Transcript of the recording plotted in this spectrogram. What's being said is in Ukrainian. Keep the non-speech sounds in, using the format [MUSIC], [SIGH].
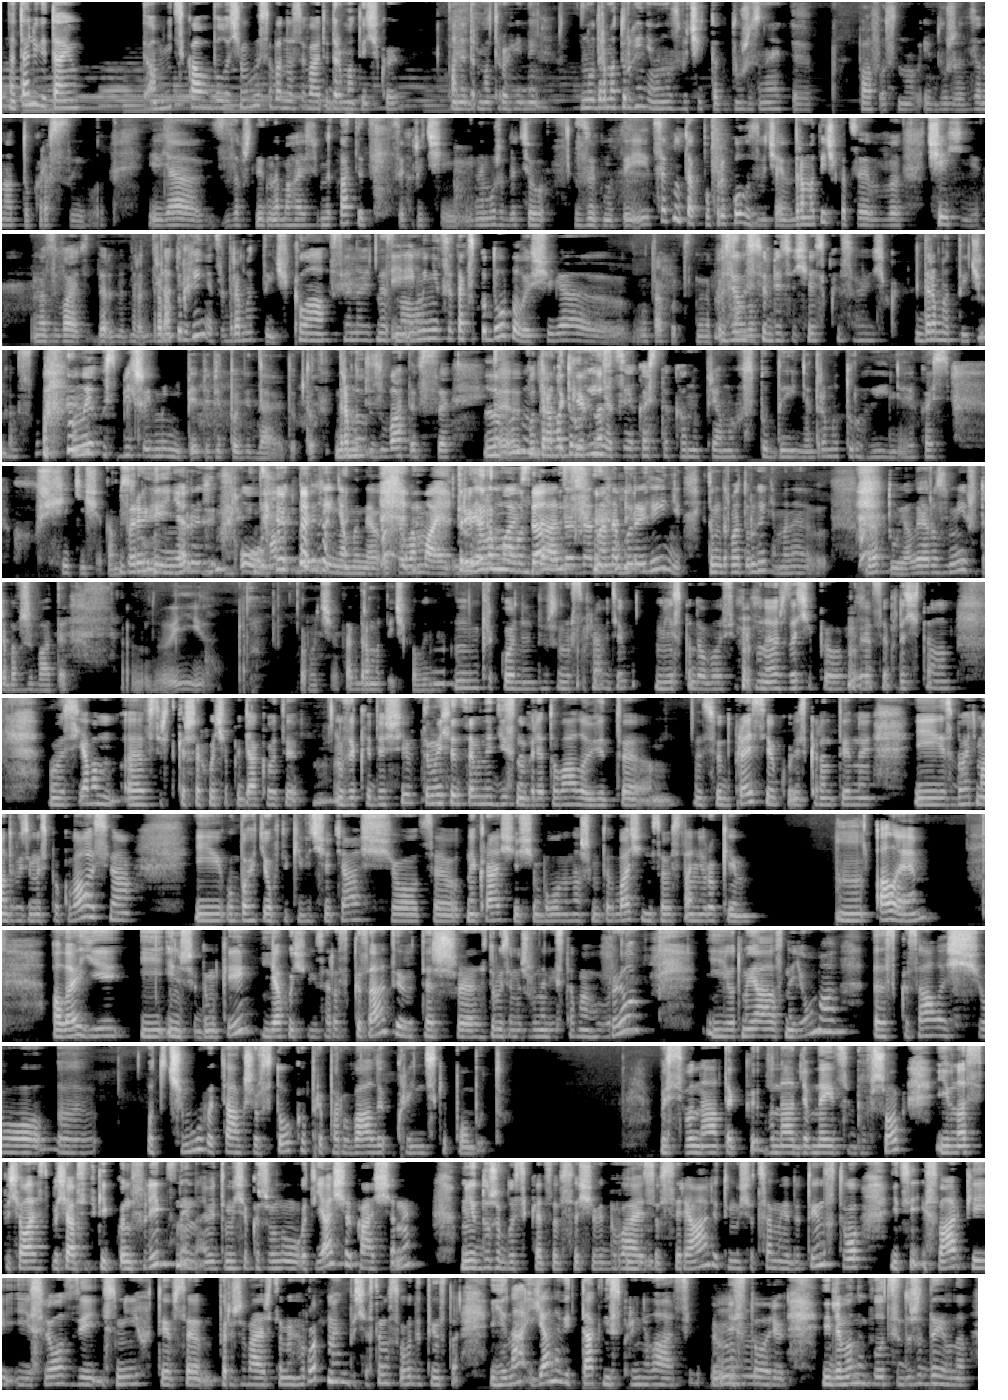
Наталю, вітаю! А мені цікаво було, чому ви себе називаєте драматичкою, а не драматургинею? Ну, драматургиня, вона звучить так дуже, знаєте, пафосно і дуже занадто красиво. І я завжди намагаюся уникати цих речей і не можу до цього звикнути. І це ну так по приколу, звичайно. Драматичка це в Чехії називають др- др- драматургиня, це драматичка. Клас, я навіть не І, знала. і мені це так сподобалось, що я е, отак от написала Взяла собі цю чеську звичку. драматичка. Воно якось більше і мені відповідає. Тобто драматизувати все. Ну, Е, Бо як драматургиня нас це якась така, ну прямо господиня, драматургиня, якась. Які ще там Берегиня. Берег... О, мабуть, берегиня мене ось ламає. Я ламаюсь да? да, да, на берегині, тому драматургиня мене дратує. Але я розумію, що треба вживати. Е, І, коротше, так драматичка виникла. Ну, прикольно дуже насправді. Мені сподобалося. Мене [LAUGHS] аж зачепило, коли я це прочитала. Ось я вам е, все ж таки ще хочу подякувати за кидашів, тому що це мене дійсно врятувало від е, цю депресію якоїсь карантинної. І з багатьма друзями спілкувалася. І у багатьох такі відчуття, що це от найкраще, що було на нашому телебаченні за останні роки. Але але є і інші думки, і я хочу їх зараз сказати. Теж е, з друзями-журналістами говорила. І от моя знайома е, сказала, що е, от чому ви так жорстоко препарували український побут? Ось вона так, вона для неї це був шок, і в нас почалась, почався такий конфлікт з нею навіть, тому що кажу: ну от я з Черкащини, мені дуже близьке це все, що відбувається в серіалі, тому що це моє дитинство, і ці і сварки, і сльози, і сміх. Ти все переживаєш цими героями, якби частину свого дитинства. І я, я навіть так не сприйняла цю Мгм. історію. І для мене було це дуже дивно.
